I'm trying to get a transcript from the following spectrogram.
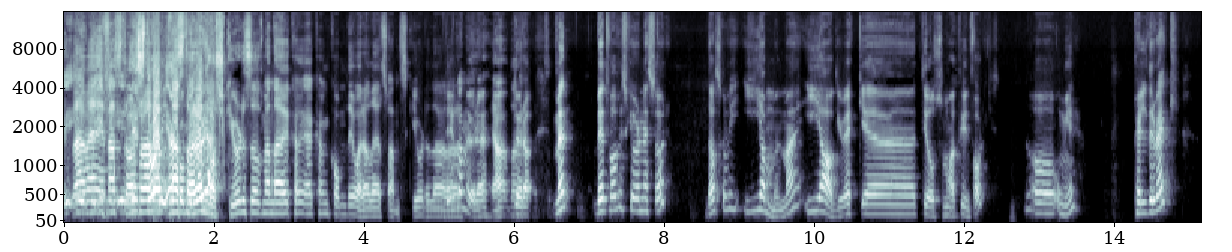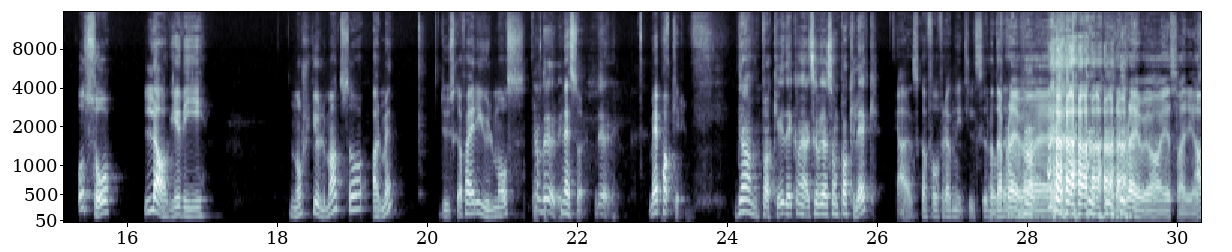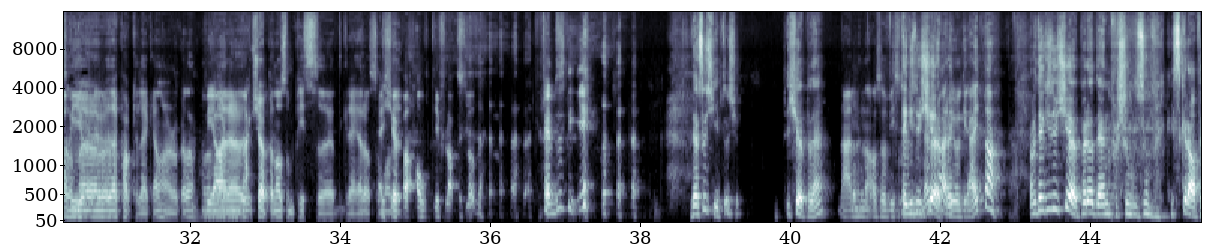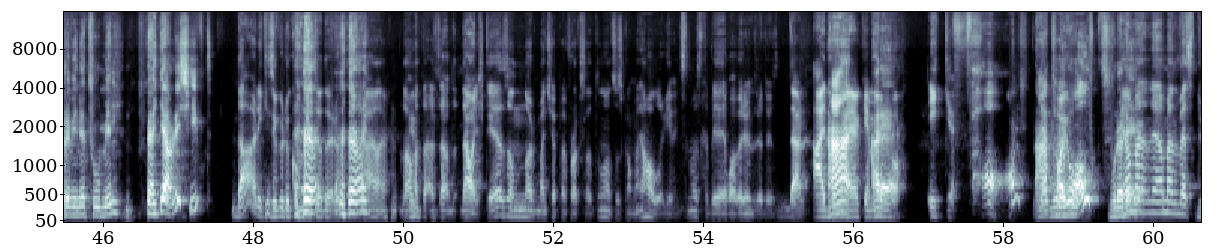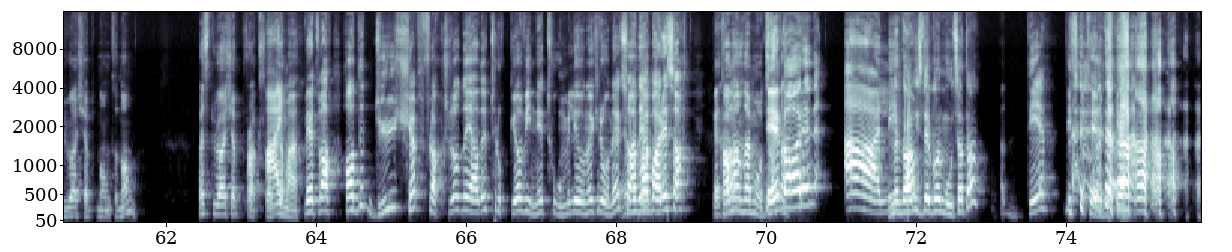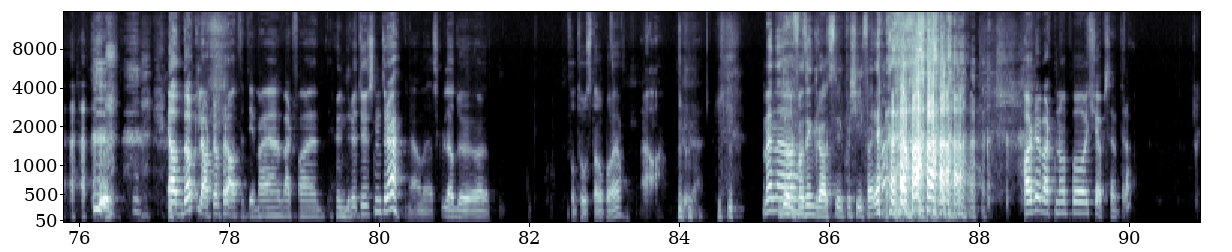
Nei, men neste år, så, neste år? Jeg neste år er norsk jul, så, men jeg kan, jeg kan komme de åra det er svensk jul. Det, Det kan du gjøre. ja, da, Men vet du hva vi skal gjøre neste år? Da skal vi jammen meg jage vekk eh, til oss som har kvinnfolk og unger. Pell dere vekk. Og så lager vi norsk julemat. Så Armin, du skal feire jul med oss Ja, det gjør vi. neste år. Det gjør vi. Med pakker. Ja, pakker. det kan vi ha. Skal vi ha sånn pakkelek? Jeg skal få fra nytelse. Det i, det pleier vi å ha i Sverige. Ja, vi sånn, det. eh, er pakkeleken, har dere den? Vi har Den der, den eh, noe sånn pissegreier. Jeg kjøper du- kjøper alltid flakslodd. Fem stykker. Det er så kjipt å kjøpe det. Nei, men altså, hvis du Tenk hvis du vinner, så er det jo greit, da. Ja, men tenk hvis du kjøper, og den personen som skraper vinner to mil. Det er jævlig kjipt. Da er det ikke sikkert du kommer ut av døra. Nei, nei. Da, da, det, det er alltid sånn når man kjøper flakslodd til noen, så skal man jo halve gevinsten hvis det blir over 100 000. Det er, nei, den er jeg ikke med på. Ikke faen! Nei, Jeg tar jo alt. Hvor er Ja men, ja, men hvis du har kjøpt noen til noen Hvis du har kjøpt flakslodd til meg vet du hva? Hadde du kjøpt flakslodd og jeg hadde trukket og vunnet to millioner kroner, så Ja, hadde jeg bare sagt Vet Hva hva? det er motsatt? Det var en ærlig Men hva hvis det går motsatt, da? Ja, det diskuterer vi ikke. Jeg hadde nok klart å prate til meg i hvert fall 100 000, tror jeg. Ja, det skulle du eh, fått hosta opp på, ja. ja. Tror det. Men Du hadde eh, fått en gradstur på Kielferja? har dere vært noe på kjøpesenteret?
